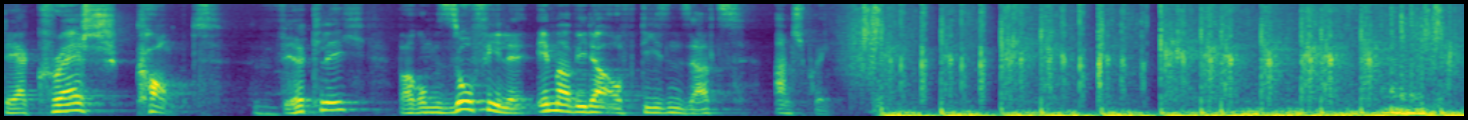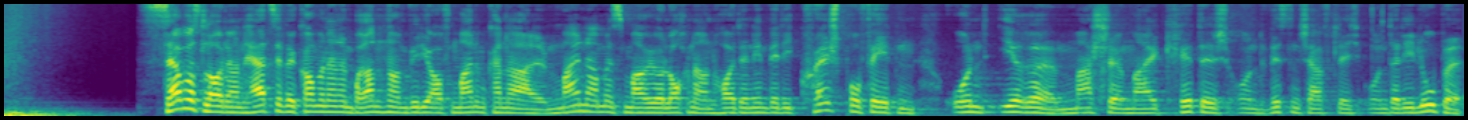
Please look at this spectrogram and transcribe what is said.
Der Crash kommt. Wirklich? Warum so viele immer wieder auf diesen Satz anspringen? Servus Leute und herzlich willkommen in einem brandneuen Video auf meinem Kanal. Mein Name ist Mario Lochner und heute nehmen wir die Crash-Propheten und ihre Masche mal kritisch und wissenschaftlich unter die Lupe.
